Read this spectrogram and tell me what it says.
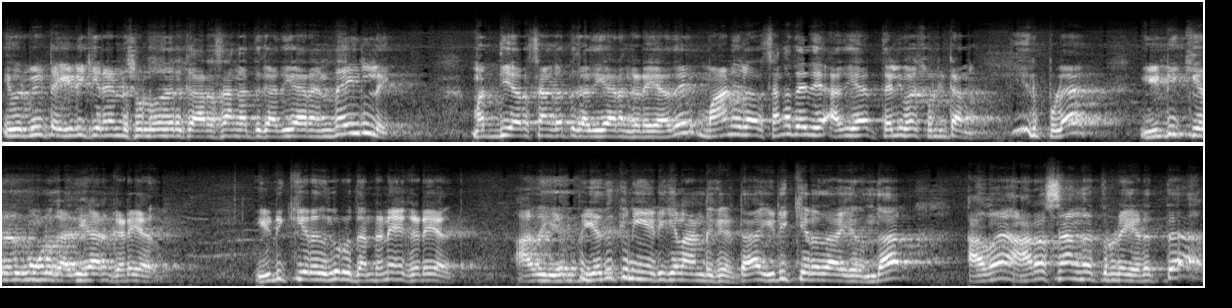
இவர் வீட்டை இடிக்கிறேன்னு சொல்வதற்கு அரசாங்கத்துக்கு அதிகாரம் என்ன இல்லை. மத்திய அரசாங்கத்துக்கு அதிகாரம் கிடையாது. மாநில அரசாங்கத்தை அதிகாரம் தெளிவாக சொல்லிட்டாங்க. தீர்ப்பில் இடிக்கிறதுக்கு உங்களுக்கு அதிகாரம் கிடையாது. இடிக்கிறதுக்கு ஒரு தண்டனையே கிடையாது. அது எப் எதுக்கு நீ இடிக்கலான்னு கேட்டால் இடிக்கிறதா இருந்தால் அவன் அரசாங்கத்தினுடைய இடத்த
